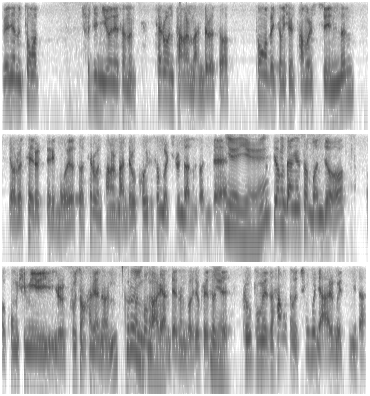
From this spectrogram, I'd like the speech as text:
왜냐하면 통합추진위원회에서는 새로운 당을 만들어서 통합의 정신을 담을 수 있는 여러 세력들이 모여서 새로운 당을 만들고 거기서 선거를 치른다는 건데 예, 예. 특정당에서 먼저 어, 공심위를 구성하면은 그건 뭐. 말이 안 되는 거죠. 그래서 예. 이제 그 부분에서 한국당도 충분히 알고 있습니다.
